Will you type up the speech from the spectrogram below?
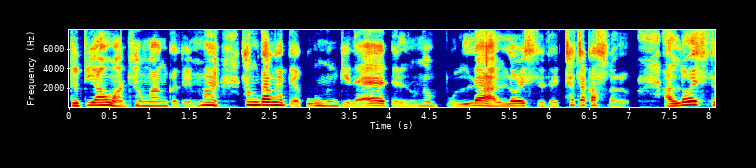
드디어 완성한 그림을 성당에 내고 오는 길에 넬로는 몰래 알로이스를 찾아갔어요. 알로이스,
